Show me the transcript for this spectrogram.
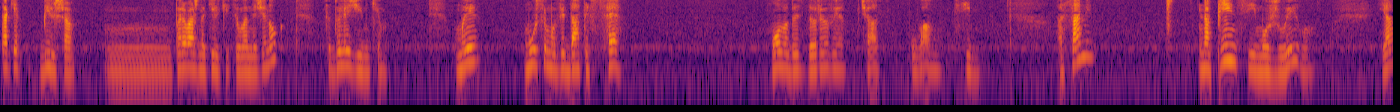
Так як більша переважна кількість у мене жінок, це доля жінки. Ми мусимо віддати все. Молодость, здоров'я, час, увагу всім. А самі на пенсії, можливо, я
